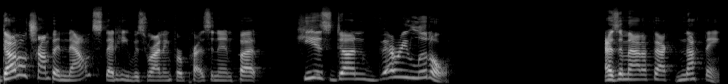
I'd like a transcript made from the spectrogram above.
Donald Trump announced that he was running for president, but he has done very little. As a matter of fact, nothing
